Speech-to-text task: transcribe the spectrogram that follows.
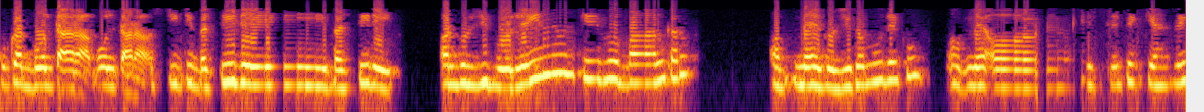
कुकर बोलता रहा बोलता रहा सीटी बजती रही बजती रही, और गुरु जी बोले ही ना कि वो बंद करो। अब मैं गुरु जी का मुँह देखू, अब मैं और किसी से कैसे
